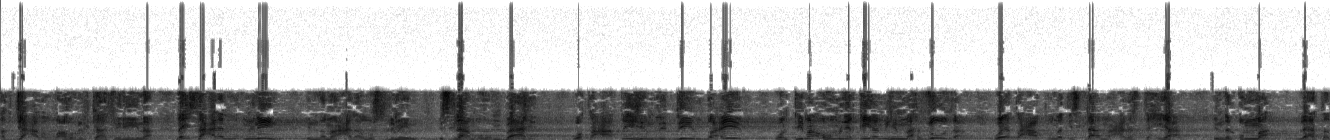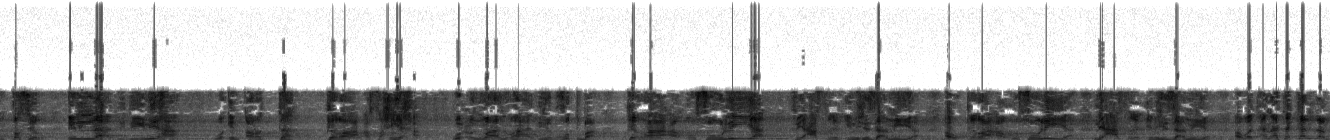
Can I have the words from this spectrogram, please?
قد جعل الله للكافرين. ليس على المؤمنين إنما على مسلمين. إسلامهم باهت وتعاطيهم للدين ضعيف وانتماؤهم لقيمهم مهزوزة ويتعاطون الإسلام على استحياء. إن الأمة لا تنتصر إلا بدينها. وإن أردت قراءة صحيحة وعنوان هذه الخطبة قراءة أصولية في عصر الانهزامية أو قراءة أصولية لعصر الانهزامية. أود أن أتكلم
